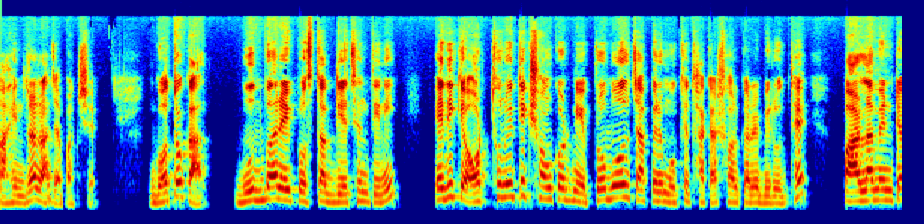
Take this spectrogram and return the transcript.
মাহিন্দ্রা রাজাপাকসে। গতকাল বুধবার এই প্রস্তাব দিয়েছেন তিনি। এদিকে অর্থনৈতিক সংকট নিয়ে প্রবল চাপের মুখে থাকা সরকারের বিরুদ্ধে পার্লামেন্টে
